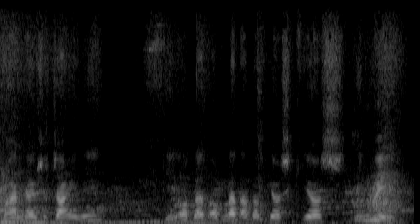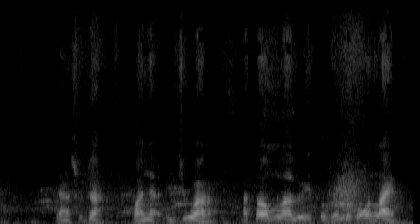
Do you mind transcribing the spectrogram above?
bahan kayu secang ini di outlet-outlet atau kios-kios tingwe yang sudah banyak dijual atau melalui toko-toko online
